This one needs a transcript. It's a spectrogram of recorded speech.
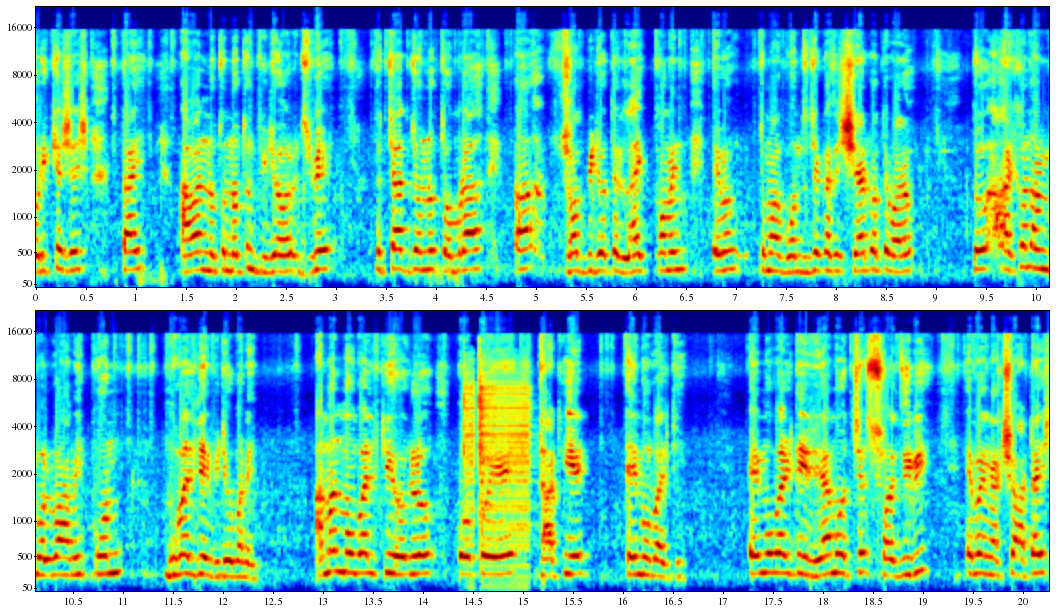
পরীক্ষা শেষ, তাই আবার নতুন নতুন ভিডিও আসবে। তো যার জন্য তোমরা সব ভিডিওতে লাইক কমেন্ট এবং তোমার বন্ধুদের কাছে শেয়ার করতে পারো। তো এখন আমি বলব, আমি কোন মোবাইল দিয়ে ভিডিও বানাই? আমার মোবাইলটি হলো ওপো এ থার্টি এইট এই মোবাইলটি এই মোবাইলটির র্যাম হচ্ছে ছয় জিবি এবং একশো আঠাশ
